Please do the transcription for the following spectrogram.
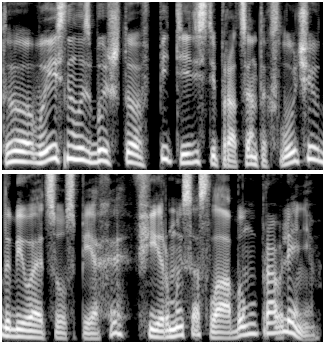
то выяснилось бы, что в 50% случаев добиваются успеха фирмы со слабым управлением.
